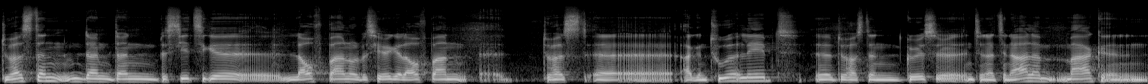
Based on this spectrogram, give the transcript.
Du hast dann dein, dein bis jetzige Laufbahn oder bisherige Laufbahn äh, Du hast äh, Agentur erlebt, äh, du hast eine größere internationale Marke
